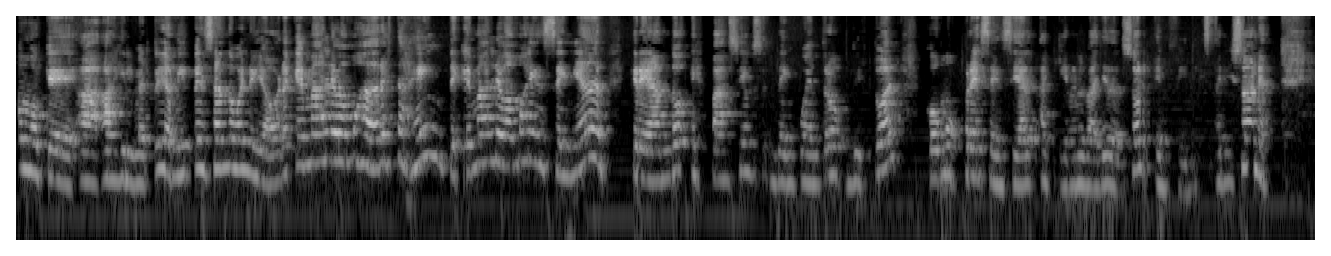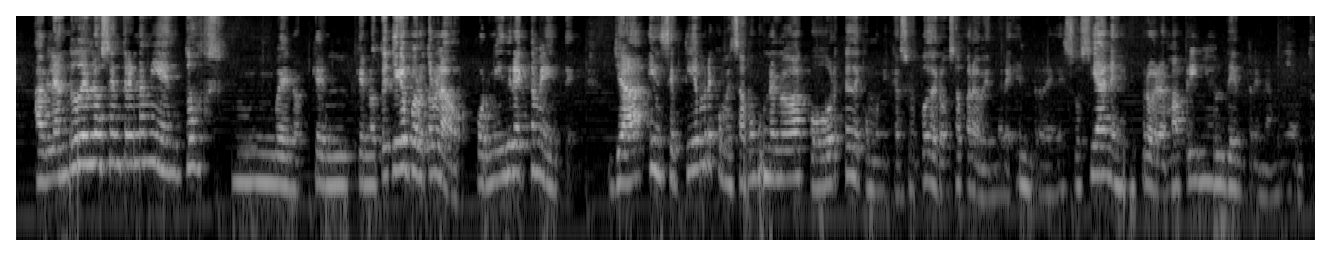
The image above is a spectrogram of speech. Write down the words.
como que a, a, Gilberto y a mí pensando, bueno, ¿y ahora qué más le vamos a dar a esta gente? ¿Qué más le vamos a enseñar? Creando espacios de encuentro virtual como presencial aquí en el Valle del Sol, en Phoenix, Arizona. Hablando de los entrenamientos, mm, bueno, que, que no te llegue por otro lado, por mí directamente ya en septiembre comenzamos una nueva cohorte de comunicación poderosa para vender en redes sociales, un programa premium de entrenamiento.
